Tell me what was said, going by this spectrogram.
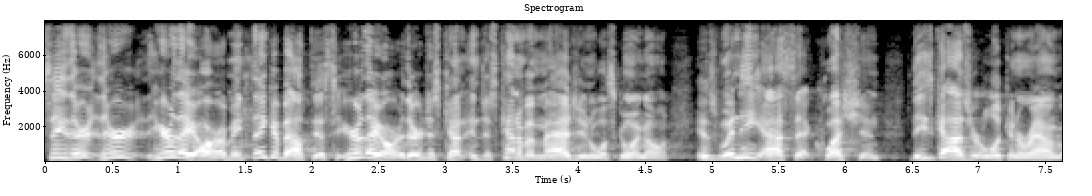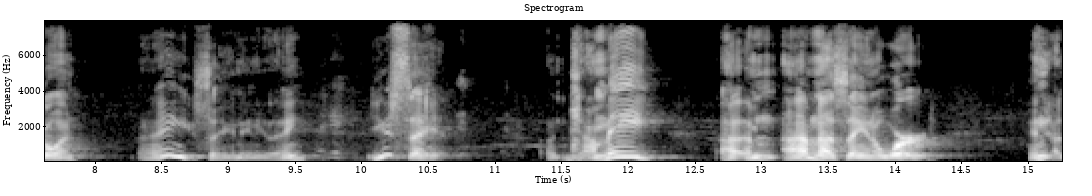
See, they're, they're, here they are. I mean, think about this. Here they are. They're just kind of, and just kind of imagine what's going on. Is when he asked that question, these guys are looking around going, I ain't saying anything. You say it. Not me. I'm, I'm not saying a word. And uh,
